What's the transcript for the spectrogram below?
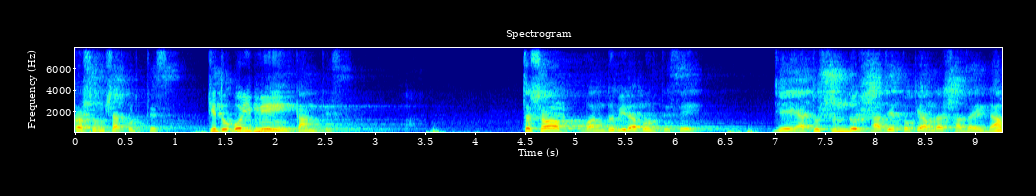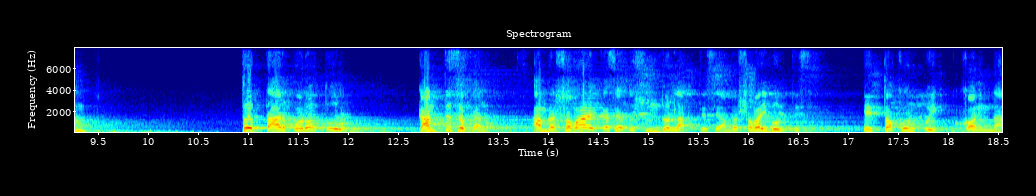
প্রশংসা করতেছে, কিন্তু ওই মেয়ে কানতেছে। তো সব বান্ধবীরা বলতেছে যে, এত সুন্দর সাজে তোকে আমরা সাজাইলাম। তো তারপরও তো কাঁদতেছো কেন? আমরা সবার কাছে এত সুন্দর লাগতেছে, আমরা সবাই বলতেছি। এই তখন ওই কন্যা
